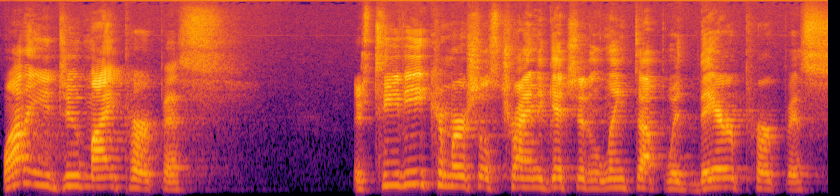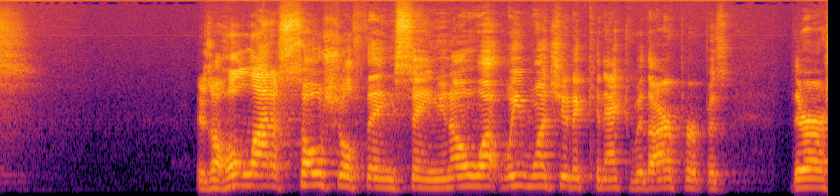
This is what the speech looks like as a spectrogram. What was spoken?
Why don't you do my purpose? There's TV commercials trying to get you to linked up with their purpose. There's a whole lot of social things saying, you know what, we want you to connect with our purpose. There are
